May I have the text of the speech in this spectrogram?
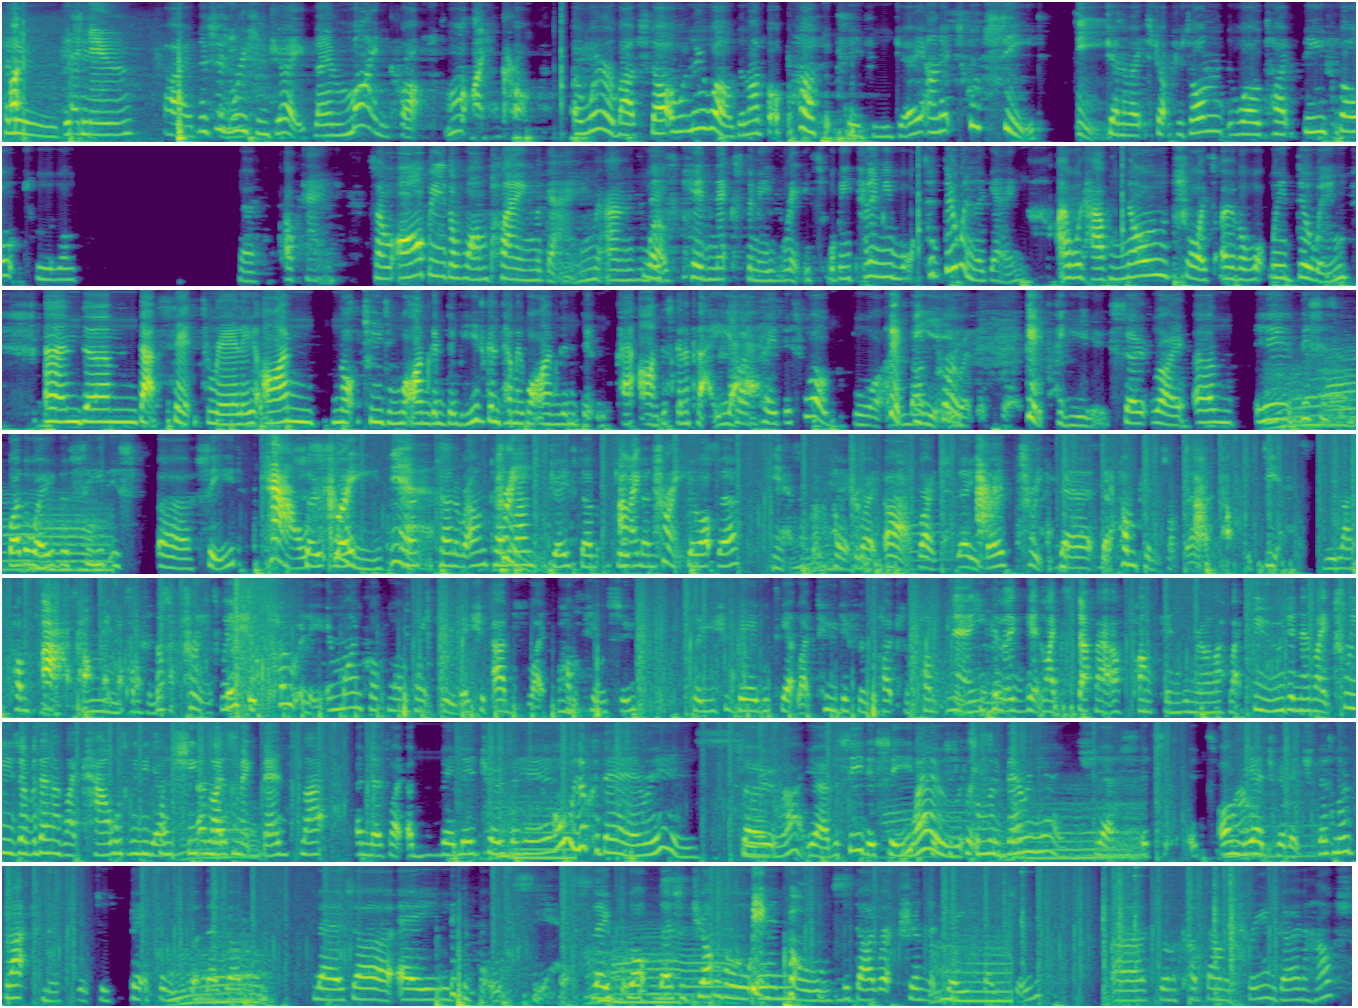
Hello, this is Hello. hi. This is Reese and Jay playing Minecraft, Minecraft. and we're about to start a new world. And I've got a perfect seed for you, Jay, and it's called Seed. Seed. Generate structures on the world type default. We want. Okay. So I'll be the one playing the game, and this kid next to me, Reese, will be telling me what to do in the game. I would have no choice over what we're doing, and um, that's it, really. I'm not choosing what I'm going to do. He's going to tell me what I'm going to do. Okay? I'm just going to play. So Yeah. I've played this world before, Good and for I'm you. pro at this world. Good for you. So right, um, here this is. By the way, the seed is uh seed. Cows, So, trees, Turn, yeah. turn around, turn Trees. around, Jay. Turn, Jay, I like turn, trees. Go up there. Yes, I'm going Okay, to trees. right. Ah, right. There you Ah, go. trees. They're, they're pumpkins up there. Ah, pumpkins, yes. We like pumpkins. Ah, Mm, pumpkins. pumpkins. Those are trees. We They should totally, in Minecraft 1.3, they should add like Mm. pumpkin soup. So you should be able to get like two different types of pumpkins. Yeah, you can like, get like stuff out of pumpkins in real life, like food, and there's like trees over there, there's like cows, we need Yeah, some sheep and like to make beds, like. and there's like a village over here. Oh, look, there is. So, Yeah, right. Yeah, the seed is seed. Whoa, is it's on the simple. very edge. Yes, it's it's on the edge village. There's no blacksmith, which is pitiful, but there's um there's uh a Big balls, yeah. yes, they've there's a jungle Big in balls. the direction that Jay's facing. Uh, do you want to cut down a tree and go in a house?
